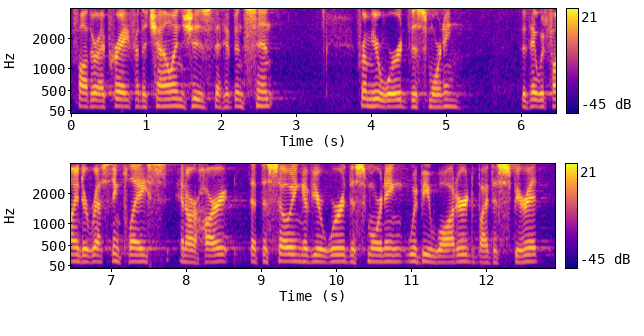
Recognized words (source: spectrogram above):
Father, I pray for the challenges that have been sent from your word this morning that they would find a resting place in our heart, that the sowing of your word this morning would be watered by the Spirit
